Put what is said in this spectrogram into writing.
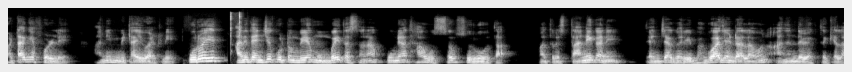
फटाके फोडले आणि मिठाई वाटली. पुरोहित आणि त्यांचे कुटुंबीय मुंबईत असताना पुण्यात हा उत्सव सुरू होता. मात्र स्थानिकांनी त्यांच्या घरी भगवा झेंडा लावून आनंद व्यक्त केला.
